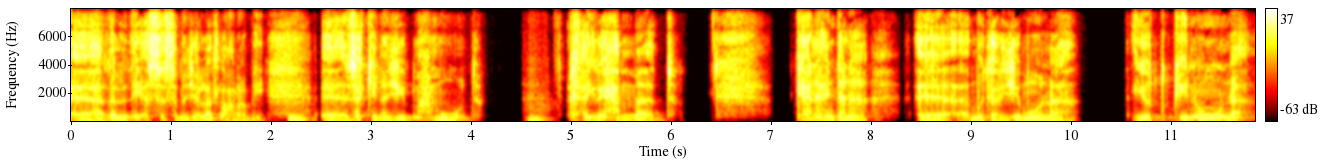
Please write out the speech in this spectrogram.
آه هذا الذي أسس مجلة العربي آه زكي نجيب محمود خيري حماد. كان عندنا آه مترجمون يتقنون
